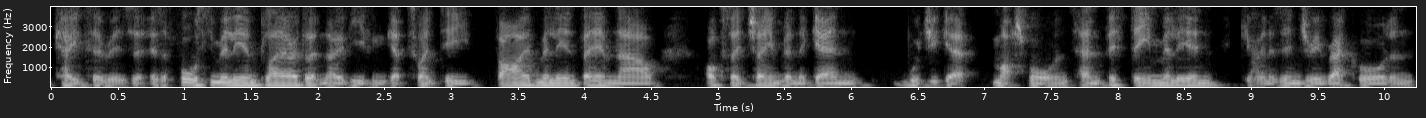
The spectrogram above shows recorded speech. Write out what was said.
Keita is is a 40 million player. I don't know if you can get 25 million for him now. Oxlade Chamberlain again, would you get much more than 10, 15 million given his injury record and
